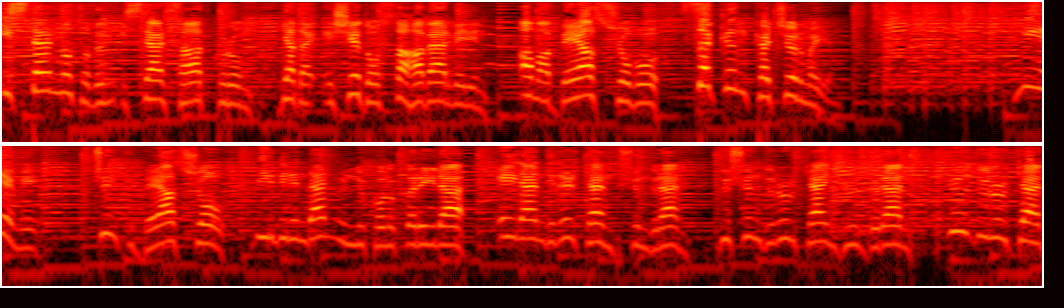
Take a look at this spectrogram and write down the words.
İster not alın, ister saat kurun ya da eşe dosta haber verin. Ama Beyaz Şov'u sakın kaçırmayın. Niye mi? Çünkü Beyaz Şov birbirinden ünlü konuklarıyla eğlendirirken düşündüren, düşündürürken güldüren, güldürürken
